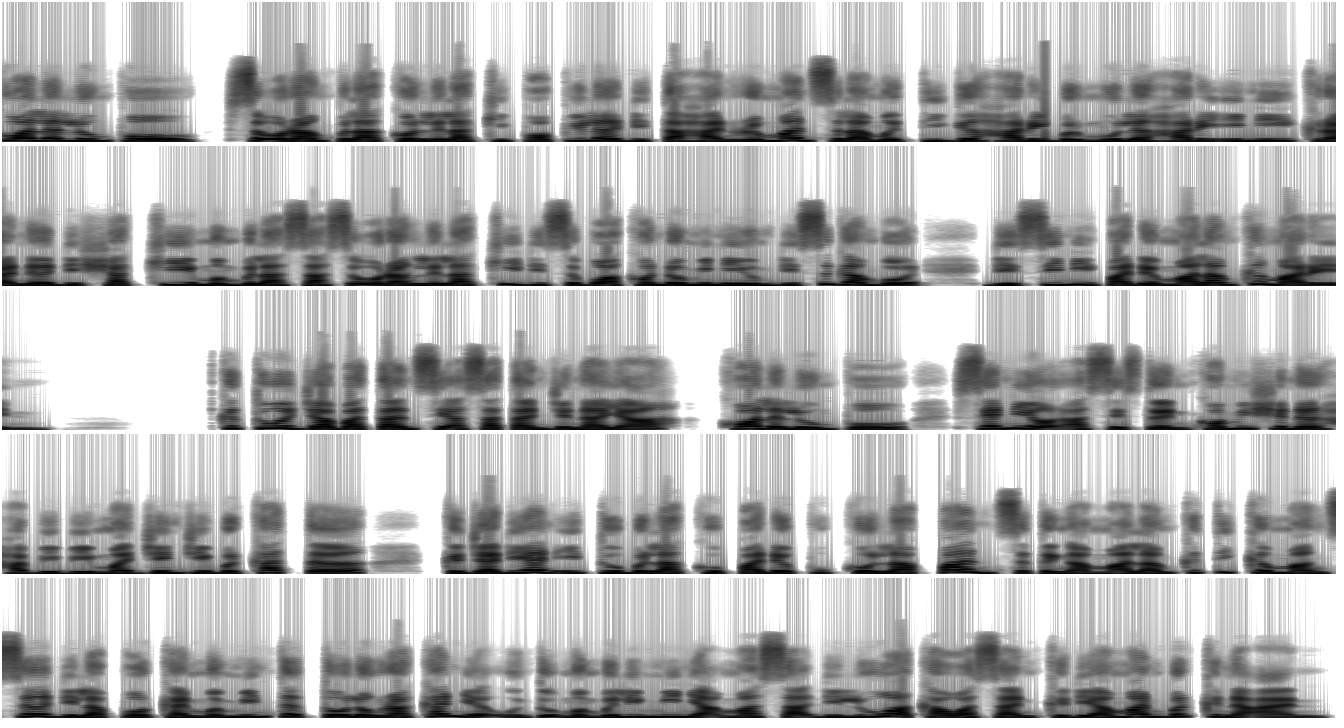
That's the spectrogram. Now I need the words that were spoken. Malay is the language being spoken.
Kuala Lumpur, seorang pelakon lelaki popular ditahan reman selama tiga hari bermula hari ini kerana disyaki membelasah seorang lelaki di sebuah kondominium di Segambut, di sini pada malam kemarin. Ketua Jabatan Siasatan Jenayah, Kuala Lumpur, Senior Assistant Commissioner Habibi Majenji berkata, Kejadian itu berlaku pada pukul 8.30 malam ketika mangsa dilaporkan meminta tolong rakannya untuk membeli minyak masak di luar kawasan kediaman berkenaan.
